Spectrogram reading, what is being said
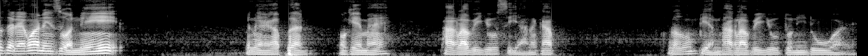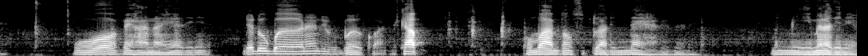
ก็แสดงว่าในส่วนนี้ เป็นไงครับเพื่อน โอเคไหมภาครับวิยุเสียนะครับ เราต้องเปลี่ยนภาครับวิยุตัวนี้ด้วยโอ้ไปหาไหนอะทีนี้ เดี๋ยวดูเบอร์นะดูเบอร์ก่อนครับ ผมว่ามันต้องสุดยอดแน่เลยมันมีไหมล่ะทีนี้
